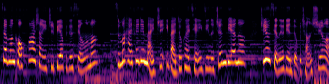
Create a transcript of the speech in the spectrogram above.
在门口画上一只鳖不就行了吗？怎么还非得买只一百多块钱一斤的真鳖呢？这又显得有点得不偿失了。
